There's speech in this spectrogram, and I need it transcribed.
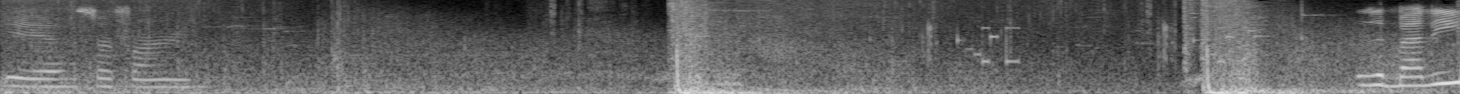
Yeah, start firing. Is it Betty?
